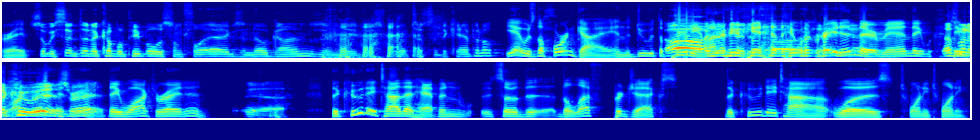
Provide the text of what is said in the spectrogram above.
Right. So we sent in a couple people with some flags and no guns, and they just protested the Capitol. Yeah, it was the horn guy and the dude with the oh, podium. Oh. I did yeah, they Oh, went okay. right in Yeah, there, yeah, man. They That's they what a coup right is, in. Right? they walked right in. Yeah. The coup d'état that happened. So the the left projects the coup d'état was 2020.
